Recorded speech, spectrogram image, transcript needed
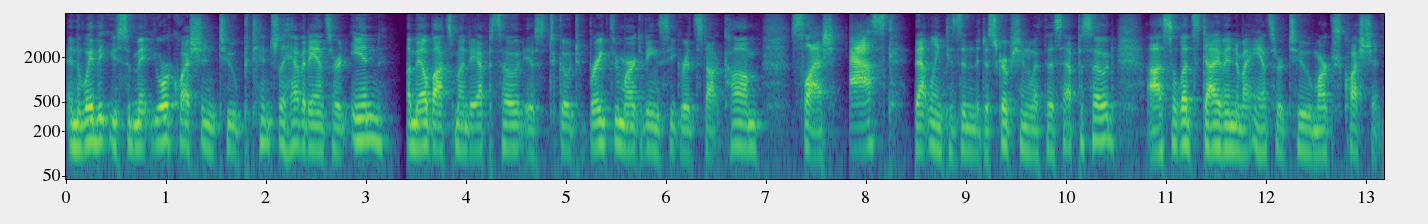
And the way that you submit your question to potentially have it answered in a Mailbox Monday episode is to go to breakthroughmarketingsecrets.com slash ask. That link is in the description with this episode. Uh, so let's dive into my answer to Mark's question.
